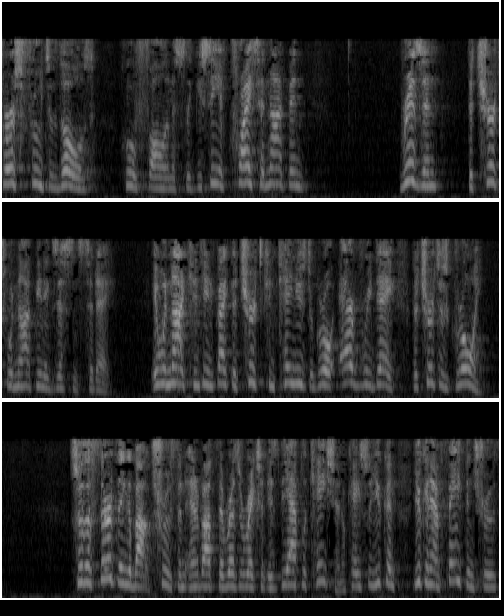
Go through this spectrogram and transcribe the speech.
first fruits of those who have fallen asleep. You see, if Christ had not been risen, the church would not be in existence today. It would not continue. In fact, the church continues to grow every day. The church is growing. So the third thing about truth and, and, about the resurrection is the application. Okay, so you can you can have faith in truth,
